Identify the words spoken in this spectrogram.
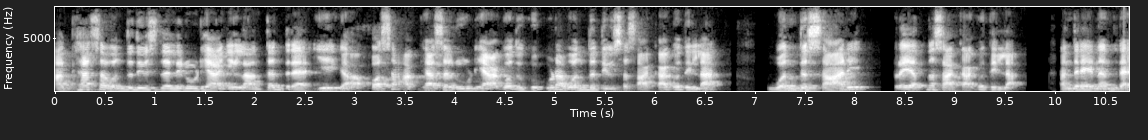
ಅಭ್ಯಾಸ ಒಂದು ದಿವಸದಲ್ಲಿ ರೂಢಿ ಆಗಿಲ್ಲ ಅಂತಂದ್ರೆ ಈಗ ಹೊಸ ಅಭ್ಯಾಸ ರೂಢಿ ಆಗೋದಕ್ಕೂ ಕೂಡ ಒಂದು ದಿವಸ ಸಾಕಾಗೋದಿಲ್ಲ. ಒಂದು ಸಾರಿ ಪ್ರಯತ್ನ ಸಾಕಾಗೋದಿಲ್ಲ. ಅಂದ್ರೆ ಏನಂದ್ರೆ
